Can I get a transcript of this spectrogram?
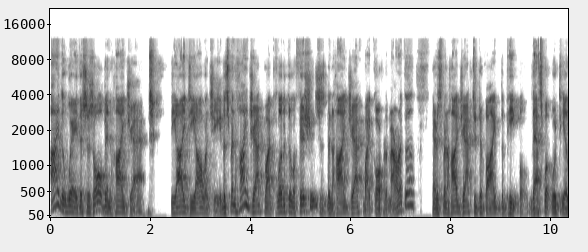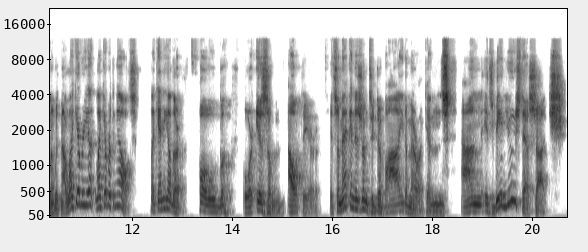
Either way, this has all been hijacked, the ideology. It has been hijacked by political officials, it's been hijacked by corporate America, and it's been hijacked to divide the people. That's what we're dealing with now, like every like everything else like any other phobe or ism out there. It's a mechanism to divide Americans, and it's being used as such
